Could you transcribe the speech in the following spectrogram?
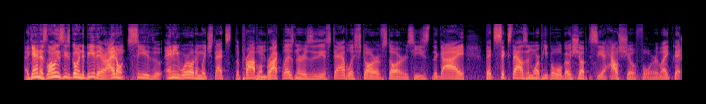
Again, as long as he's going to be there, I don't see the, any world in which that's the problem. Brock Lesnar is the established star of stars. He's the guy that six thousand more people will go show up to see a house show for. Like that.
